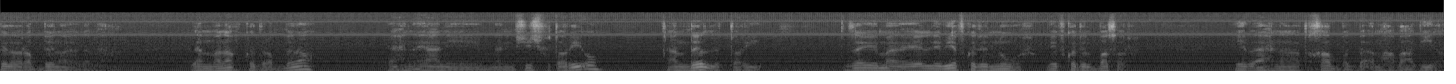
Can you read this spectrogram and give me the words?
كده ربنا يا جماعة. لما نفقد ربنا إحنا يعني ما نمشيش في طريقه هنضل الطريق. زي ما اللي بيفقد النور بيفقد البصر. يبقى إحنا نتخبط بقى مع بعضينا.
